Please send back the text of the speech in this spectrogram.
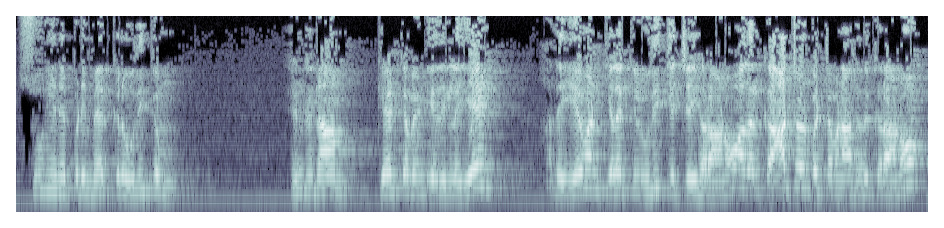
சூரியன் எப்படி மேற்கில் உதிக்கும் என்று நாம் கேட்க வேண்டியதில்லை. ஏன்? அதை எவன் கிழக்கில் உதிக்கச் செய்கிறானோ அதற்கு ஆற்றல் பெற்றவனாக இருக்கிறானோ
